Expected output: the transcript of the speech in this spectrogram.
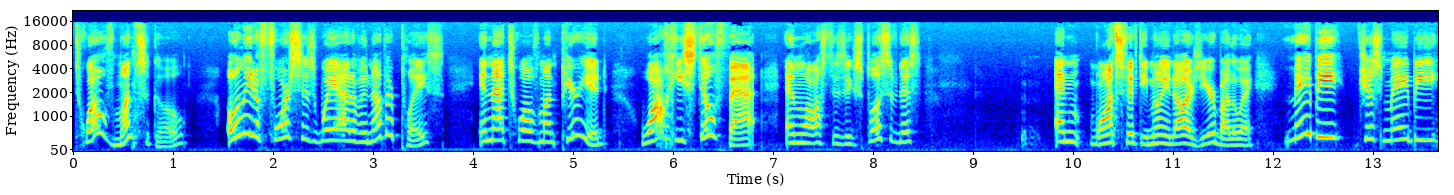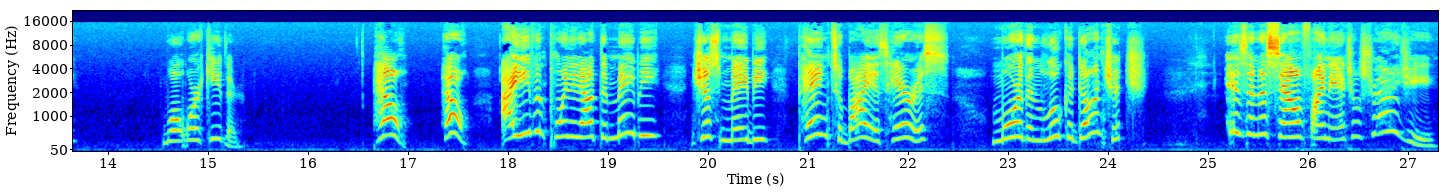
12 months ago, only to force his way out of another place in that 12 month period while he's still fat and lost his explosiveness and wants $50 million a year, by the way, maybe, just maybe, won't work either. Hell, hell, I even pointed out that maybe, just maybe, paying Tobias Harris more than Luka Doncic isn't a sound financial strategy.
